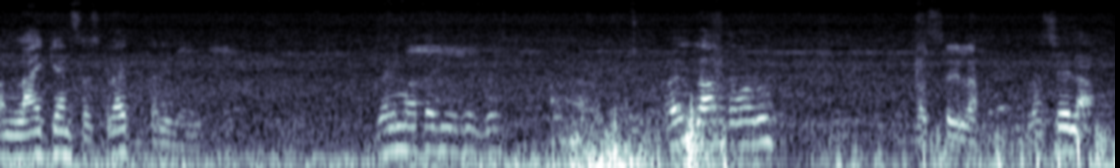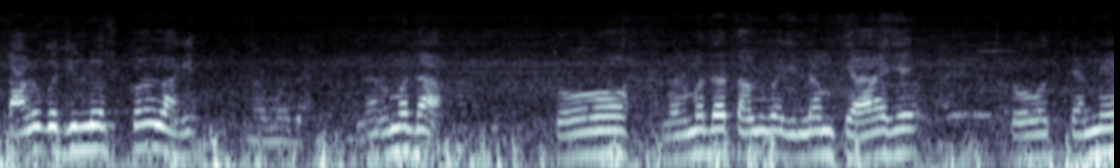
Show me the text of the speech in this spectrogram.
અને લાઇક એન્ડ સબસ્ક્રાઈબ કરી દેજો. જય માતાજી કયું ગામ તમારું? રસેલા. રસેલા. તાલુકો જિલ્લો કયો લાગે? નર્મદા. નર્મદા. તો નર્મદા તાલુકા જિલ્લામાંથી આવ્યા છે. તો તેમને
